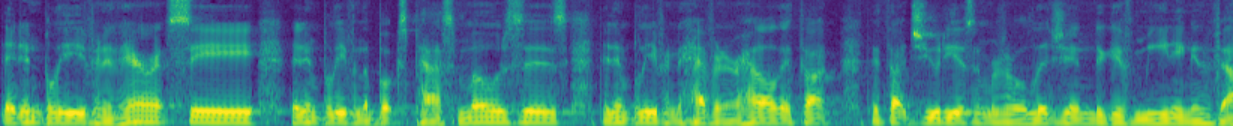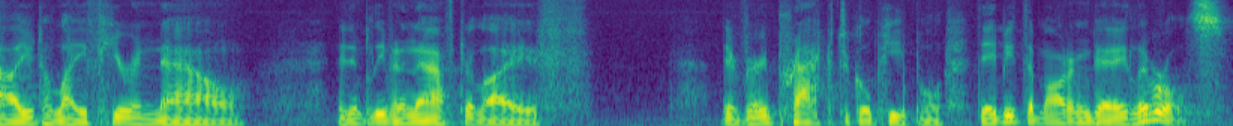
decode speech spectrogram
They didn't believe in inerrancy. They didn't believe in the books past Moses. They didn't believe in heaven or hell. They thought, they thought Judaism was a religion to give meaning and value to life here and now. They didn't believe in an afterlife. They're very practical people. They beat the modern day liberals.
